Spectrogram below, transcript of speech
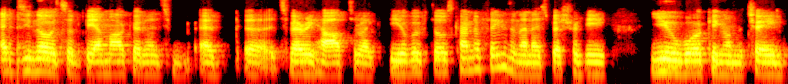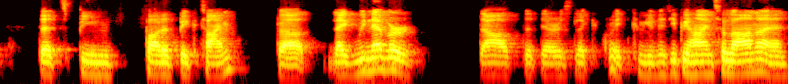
as you know, it's a bear market, and it's uh, it's very hard to like deal with those kind of things, and then especially you working on the chain that's being spotted big time. But like we never doubt that there is like a great community behind Solana, and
